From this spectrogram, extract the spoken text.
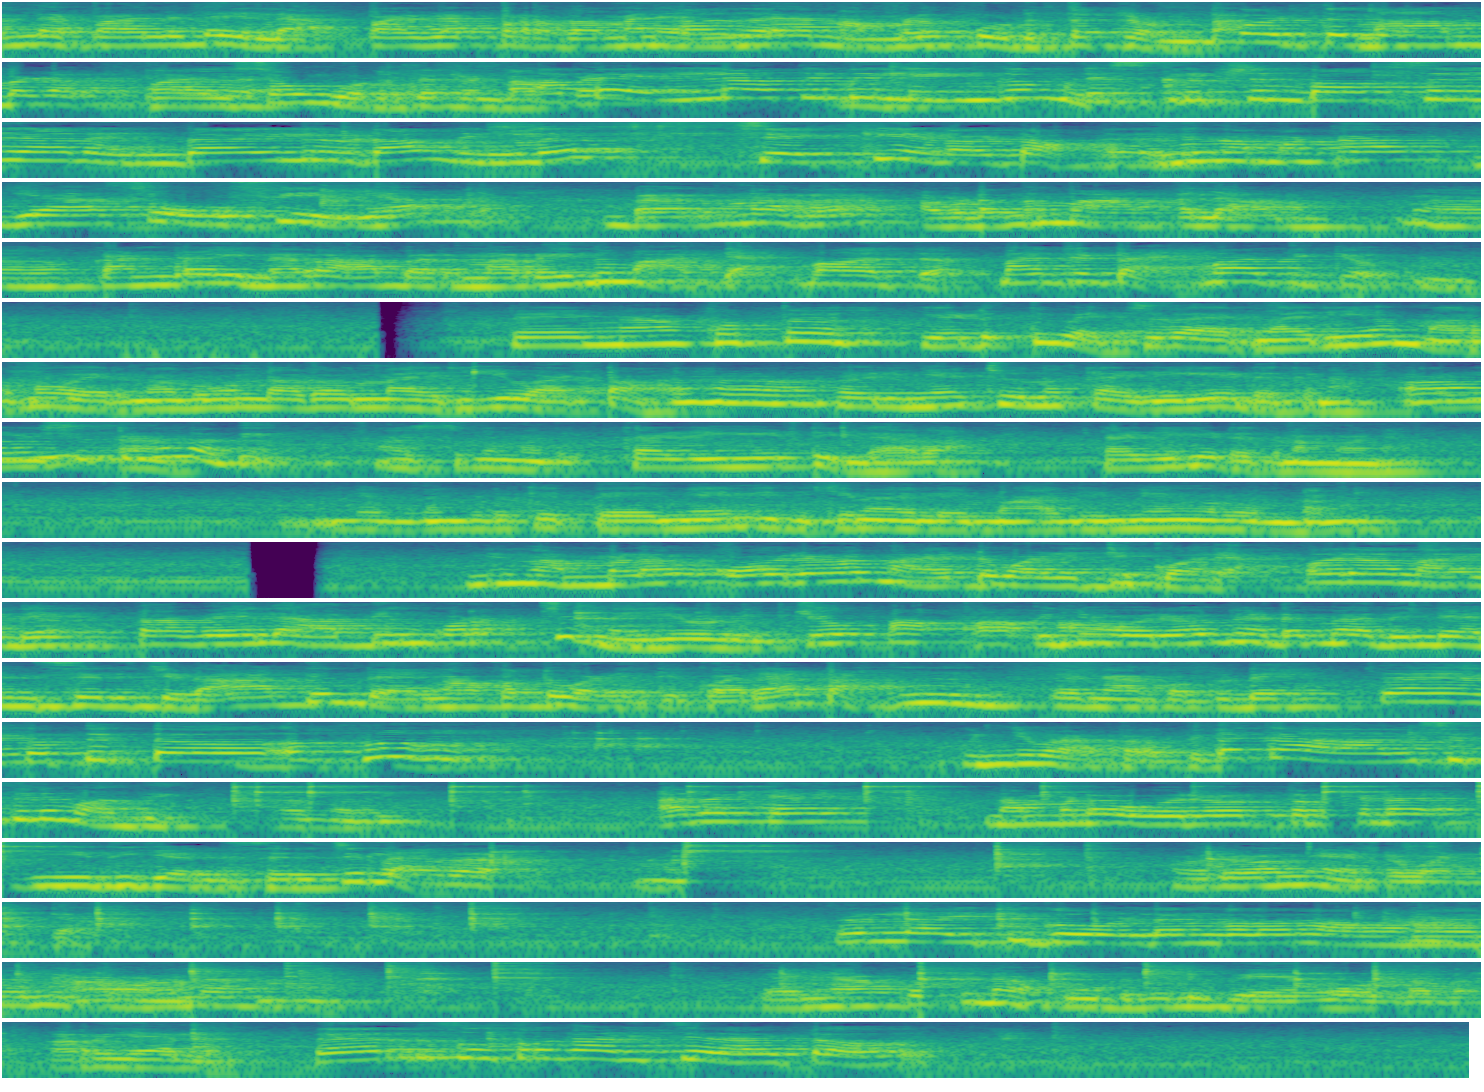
അല്ല പാലടയല്ല. പഴപ്രഥമൻ എല്ലാം നമ്മൾ കൊടുത്തിട്ടുണ്ട്. മാമ്പഴം പായസവും കൊടുത്തിട്ടുണ്ട്. അപ്പൊ അപ്പൊ എല്ലാത്തിന്റെ ലിങ്കും ഡിസ്ക്രിപ്ഷൻ ബോക്സിൽ ഞാൻ എന്തായാലും ഇടാം. നിങ്ങൾ ചെക്ക് ചെയ്യണം കേട്ടോ. ഇനി നമുക്ക് ഗ്യാസ് ഓഫ് ചെയ്യാം. ബർണർ അവിടെ നിന്ന് അല്ല കണ്ടെയ്നർ ആ ബർണറിൽ നിന്ന് മാറ്റാം. മാറ്റാം. മാറ്റട്ടെ? മാറ്റിക്കും. തേങ്ങാക്കൊത്ത് എടുത്തു വെച്ചതായിരുന്നു. അരിയാൻ മറന്നു വരുന്നു അതുകൊണ്ട് അതൊന്ന് അരിയും കേട്ടോ. അരിഞ്ഞൊന്ന് കഴുകിയെടുക്കണം. ആവശ്യത്തിന് മതി. ആവശ്യത്തിന് മതി. കഴുകിയിട്ടില്ല അതാ. കഴുകിയെടുക്കണം മോനെ. എന്തെങ്കിലുമൊക്കെ തേങ്ങയിൽ ഇരിക്കണമല്ലേ മാലിന്യങ്ങളുണ്ടെങ്കിൽ. ഇനി നമ്മൾ ഓരോന്നായിട്ട് വഴറ്റി കോരാം. ഓരോന്നായിട്ട്. തവയിൽ ആദ്യം കുറച്ച് നെയ്യ് ഒഴിച്ചു പിന്നെ ഓരോന്ന് ഓരോന്നിടുമ്പോ അതിന്റെ അനുസരിച്ചിട. ആദ്യം തേങ്ങാക്കൊത്ത് വഴറ്റി കൊരാട്ടാ ഉം. തേങ്ങാക്കൊത്ത് തേങ്ങക്കൊത്തിട്ടോ. കുഞ്ഞു പാത്രത്തിൽ. ആവശ്യത്തിന് മതി. മതി. അതൊക്കെ നമ്മുടെ ഓരോരുത്തർക്കുടെ രീതിക്ക് അനുസരിച്ചില്ല. ഓരോന്നായിട്ട് വഴറ്റാം ലൈറ്റ് ഗോൾഡൻ കളർ ആവണമായിരുന്നു. തേങ്ങാക്കൊത്തിനാ കൂടുതൽ വേഗമുള്ളത് അറിയാലോ വേറൊരു സൂത്രം കാണിച്ചു തരാം കേട്ടോ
